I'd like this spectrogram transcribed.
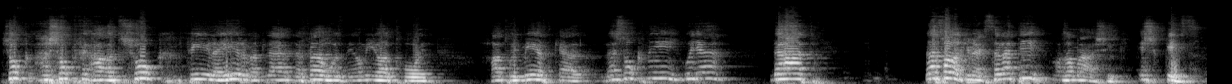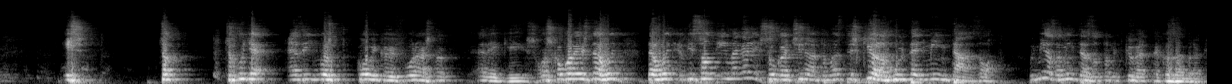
sok, hát sok, hát sokféle érvet lehetne felhozni amiatt, hogy hát, hogy miért kell leszokni, ugye? De hát, de hát valaki megszereti, az a másik. És kész. És csak, csak ugye ez így most komikai forrásnak eléggé soskabarés, de hogy, de hogy viszont én meg elég sokat csináltam ezt, és kialakult egy mintázat. Hogy mi az a mintázat, amit követnek az emberek.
